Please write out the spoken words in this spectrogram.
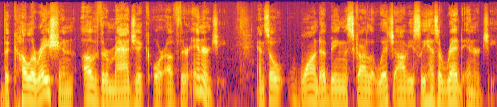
the coloration of their magic or of their energy. And so Wanda, being the Scarlet Witch, obviously has a red energy.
